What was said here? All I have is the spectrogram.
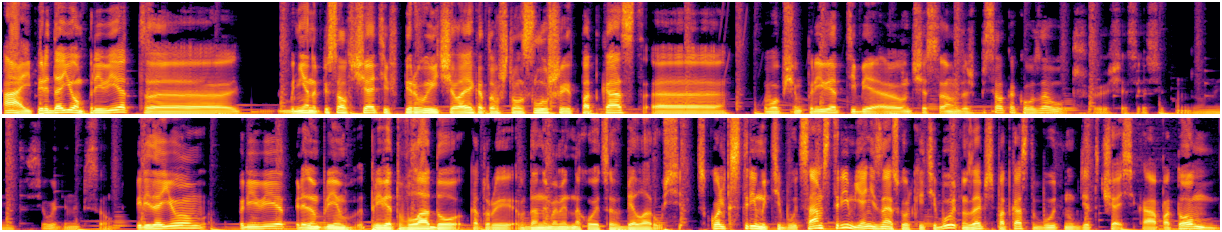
А, и передаем привет. Э, мне написал в чате впервые человек о том, что он слушает подкаст. Э, в общем, привет тебе. Э, он сейчас он даже писал, как его зовут. Сейчас я секунду, он мне это сегодня написал. Передаем привет. Передаем привет, привет Владу, который в данный момент находится в Беларуси. Сколько стрим идти будет? Сам стрим, я не знаю, сколько идти будет, но запись подкаста будет, ну, где-то часик. А потом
